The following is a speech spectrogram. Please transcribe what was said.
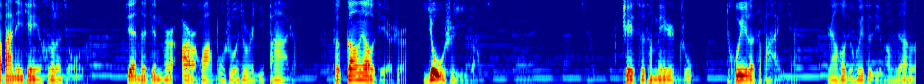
他爸那天也喝了酒了，见他进门，二话不说就是一巴掌。他刚要解释，又是一脚。这次他没忍住，推了他爸一下，然后就回自己房间了。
